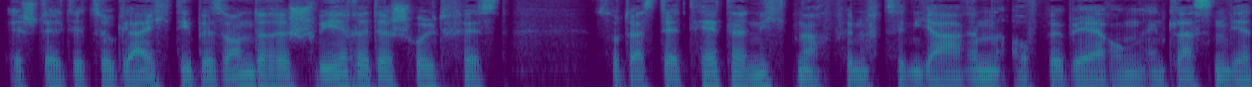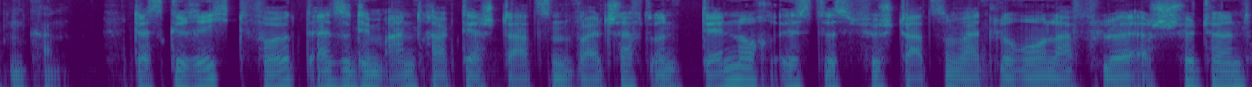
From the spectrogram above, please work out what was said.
Es stellte zugleich die besondere Schwere der Schuld fest. sodass der Täter nicht nach 15 Jahren auf Bewährung entlassen werden kann. Das Gericht folgt also dem Antrag der Staatsanwaltschaft und dennoch ist es für Staatsanwalt Laurent Lafleur erschütternd,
